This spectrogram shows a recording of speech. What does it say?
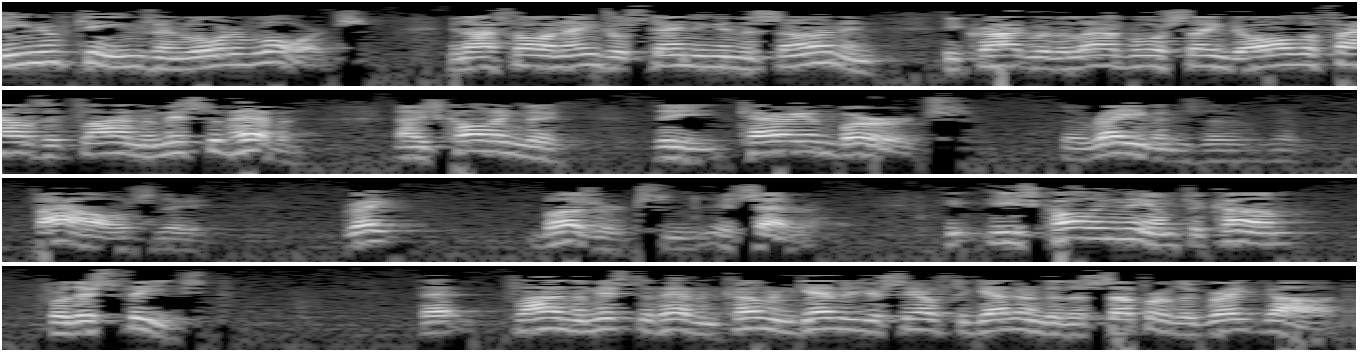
King of kings and Lord of lords. And I saw an angel standing in the sun, and he cried with a loud voice, saying to all the fowls that fly in the midst of heaven. Now he's calling the, the carrion birds, the ravens, the, the fowls, the great buzzards, etc. He's calling them to come for this feast that fly in the midst of heaven, come and gather yourselves together unto the supper of the great God,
